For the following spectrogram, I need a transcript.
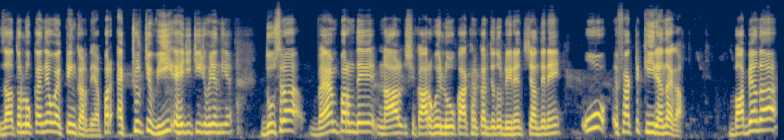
ਜ਼ਿਆਦਾਤਰ ਲੋਕ ਕਹਿੰਦੇ ਆ ਉਹ ਐਕਟਿੰਗ ਕਰਦੇ ਆ, ਪਰ ਐਕਚੁਅਲ 'ਚ ਵੀ ਇਹੋ ਜੀ ਚੀਜ਼ ਹੋ ਜਾਂਦੀ ਹੈ। ਦੂਸਰਾ, ਵਹਿਮ ਭਰਮ ਦੇ ਨਾਲ ਸ਼ਿਕਾਰ ਹੋਏ ਲੋਕ ਆਖਰਕਾਰ ਜਦੋਂ ਡੇਰਿਆਂ 'ਚ ਜਾਂਦੇ ਨੇ ਉਹ ਇਫੈਕਟ ਕੀ ਰਹਿੰਦਾ ਹੈਗਾ? ਬਾਬਿਆਂ ਦਾ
